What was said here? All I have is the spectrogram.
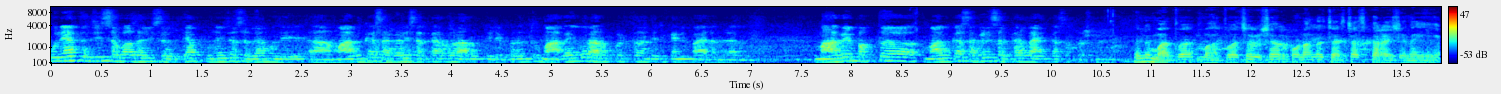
पुण्यात जी सभा झाली सर त्या पुण्याच्या सभेमध्ये महाविकास आघाडी सरकारवर आरोप केले परंतु महागाईवर आरोप करताना त्या ठिकाणी पाहायला मिळालं नाही. महागाई फक्त महाविकास आघाडी सरकारला आहे का असा प्रश्न. म्हणजे महत्वा महत्त्वाच्या विषयावर कोणाला चर्चाच करायची नाही.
